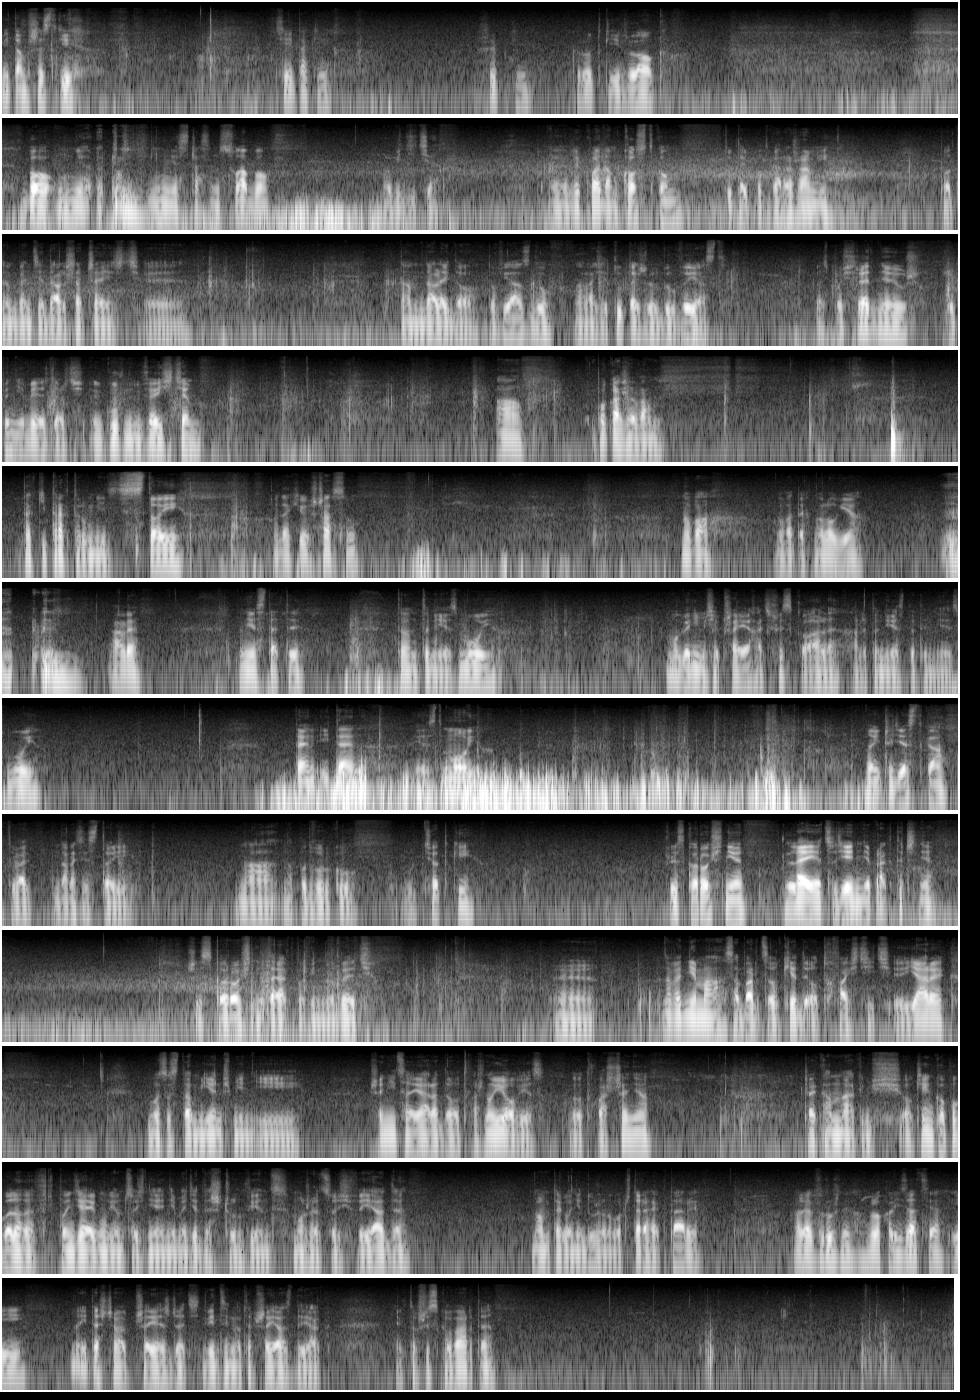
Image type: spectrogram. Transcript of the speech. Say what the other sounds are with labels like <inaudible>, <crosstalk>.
Witam wszystkich. Dzisiaj taki szybki, krótki vlog. Bo u mnie, <clears throat> u mnie z czasem słabo. Bo widzicie, e, wykładam kostką tutaj pod garażami. Potem będzie dalsza część e, tam dalej do, do wjazdu. Na razie tutaj, żeby był wyjazd bezpośrednio już, żeby nie wyjeżdżać głównym wejściem. A pokażę Wam. Taki traktor u mnie stoi od jakiegoś czasu. Nowa, nowa technologia. <clears throat> Ale no niestety to, to nie jest mój. Mogę nim się przejechać, wszystko, ale, ale to niestety nie jest mój. Ten i ten jest mój. No i 30, która na razie stoi na, na podwórku u ciotki. Wszystko rośnie, leje codziennie praktycznie. Wszystko rośnie tak jak powinno być. Yy, nawet nie ma za bardzo kiedy odchwaścić jarek, bo został mi jęczmień i pszenica jara do odchwaszczenia, no i owiec do odchwaszczenia. Czekam na jakieś okienko pogodowe. W poniedziałek mówią coś nie, nie będzie deszczu, więc może coś wyjadę. Mam tego niedużo, no bo 4 hektary, ale w różnych lokalizacjach i no i też trzeba przejeżdżać więcej na te przejazdy, jak, jak to wszystko warte.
